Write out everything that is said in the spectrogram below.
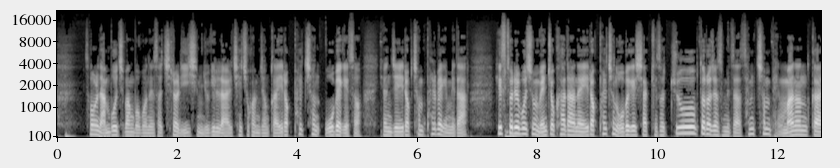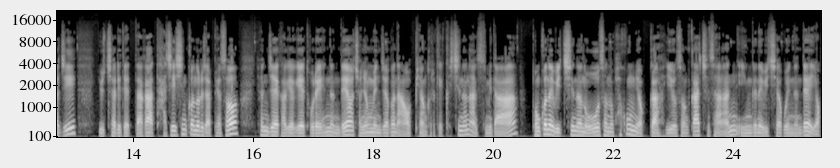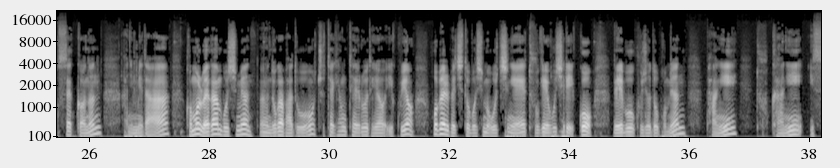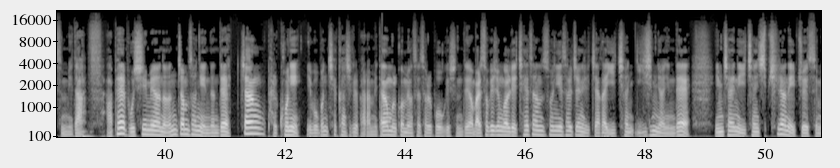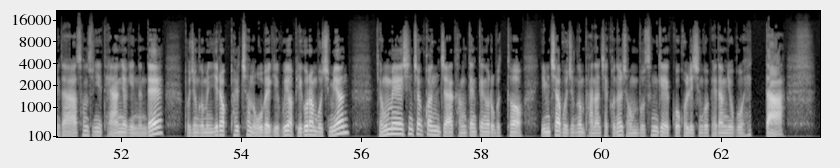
서울 남부지방법원에서 7월 26일 날 최초 감정가 1억 8,500에서 현재 1억 1,800입니다. 히스토리를 보시면 왼쪽 하단에 1억 8,500에 시작해서 쭉 떨어졌습니다. 3,100만 원까지 유찰이 됐다가 다시 신권으로 잡혀서 현재 가격에 도래했는데요. 전용 면적은 9평 그렇게 크지는 않습니다. 본권의 위치는 5호선 화곡역과 2호선 까치산 인근에 위치하고 있는데 역세권은 아닙니다. 건물 외관 보시면 어, 누가 봐도 주택 형태로 되어 있고요. 호별 배치도 보시면 5층에 두 개 호실이 있고 내부 구조도 보면 방이 두 칸이 있습니다. 앞에 보시면은 점선이 있는데 짱 발코니 이 부분 체크하시길 바랍니다. 각 물건 명세서를 보고 계신데요. 말소 기준 관리 최선 순위 설정 일자가 2020년인데 임차인은 2017년에 입주했습니다. 선순위 대항력이 있는데 보증금은 1억 8,500이고요. 비고란 보시면 경매 신청권자 강땡땡으로부터 임차 보증금 반환 채권을 전부 승계했고 권리신고 배당 요구했다.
